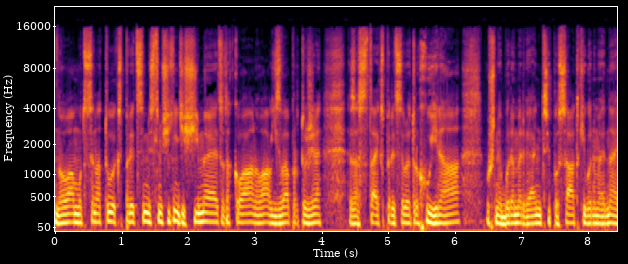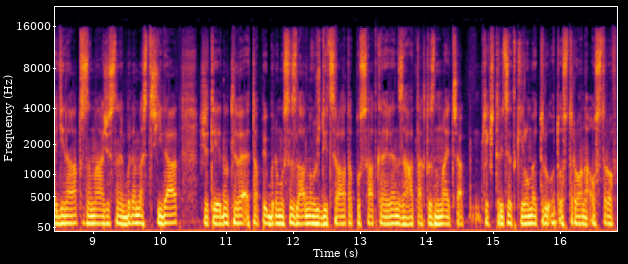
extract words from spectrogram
No a moc se na tu expedici, myslím, všichni těšíme, je to taková nová výzva, protože zase ta expedice bude trochu jiná, už nebudeme dvě ani tři posádky, budeme jedna jediná, to znamená, že se nebudeme střídat, že ty jednotlivé etapy bude muset zvládnout vždy celá ta posádka na jeden zátah, to znamená třeba těch 40 kilometrů od ostrova na ostrov,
